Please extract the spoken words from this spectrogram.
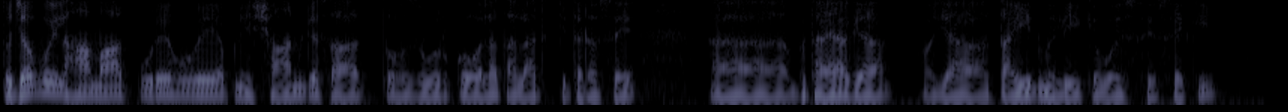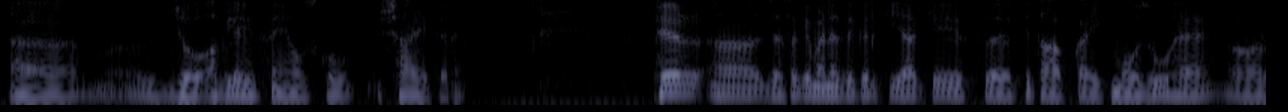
تو جب وہ الہامات پورے ہوئے اپنی شان کے ساتھ، تو حضور کو اللہ تعالیٰ کی طرف سے بتایا گیا یا تائید ملی کہ وہ اس حصے کی جو اگلے حصے ہیں، اس کو شائع کریں۔ پھر جیسا کہ میں نے ذکر کیا کہ اس کتاب کا ایک موضوع ہے اور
